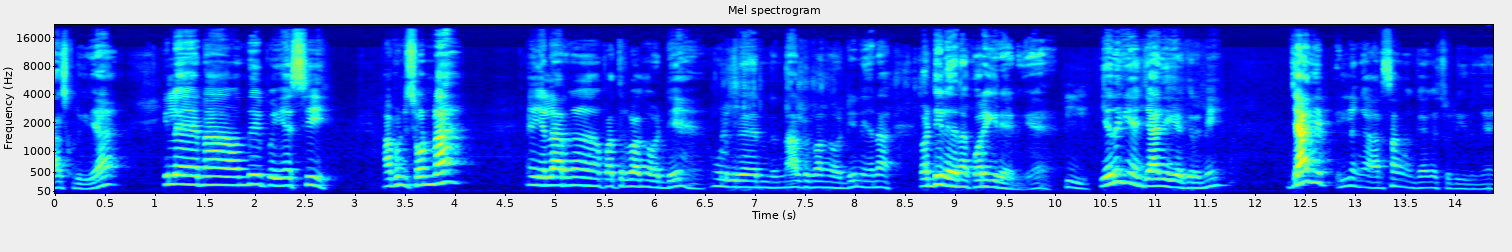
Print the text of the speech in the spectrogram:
காசு கொடுக்குறியா? இல்லை நான் வந்து இப்போ எஸ்சி அப்படின்னு சொன்னால் எல்லாருக்கும் பத்து ரூபாங்க வட்டி உங்களுக்கு ரெண்டு நாலு ரூபாங்க வட்டின்னு எதனா வட்டியில் எதனா குறைக்கிறியா எனக்கு? எதுக்கு என் ஜாதியை கேட்குற நீ? ஜாதி இல்லைங்க அரசாங்கம் கேட்க சொல்லிடுதுங்க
